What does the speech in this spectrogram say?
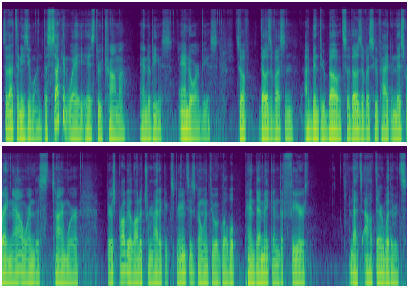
So that's an easy one. The second way is through trauma and abuse and or abuse. So those of us, and I've been through both, so those of us who've had in this right now, we're in this time where there's probably a lot of traumatic experiences going through a global pandemic and the fear that's out there, whether it's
